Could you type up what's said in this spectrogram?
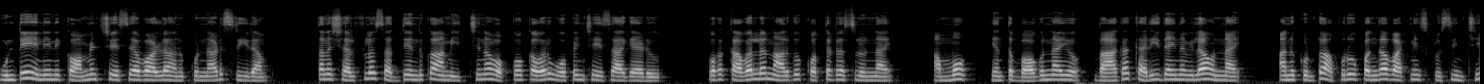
ఉంటే నేను కామెంట్స్ చేసేవాళ్ళు అనుకున్నాడు శ్రీరామ్. తన షెల్ఫ్లో సర్దేందుకు ఆమె ఇచ్చిన ఒక్కో కవర్ ఓపెన్ చేయసాగాడు ఒక కవర్లో నాలుగు కొత్త డ్రెస్సులున్నాయి. అమ్మో ఎంత బాగున్నాయో బాగా ఖరీదైనవిలా ఉన్నాయి అనుకుంటూ అపురూపంగా వాటిని స్పృశించి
